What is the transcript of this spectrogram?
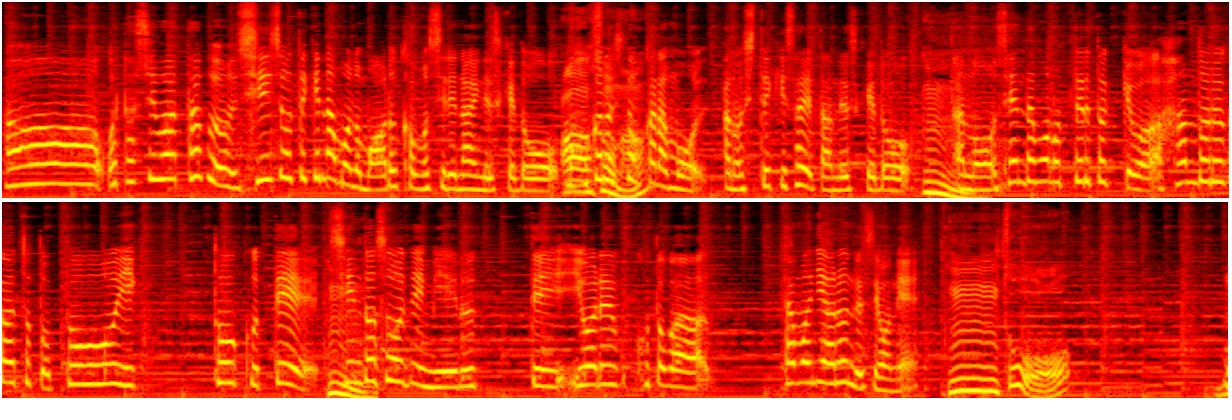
あー私は多分心象的なものもあるかもしれないんですけどまあ他の人からもあの指摘されたんですけど、うん。あの先玉乗ってる時はハンドルがちょっと遠い遠くてうん。しんどそうに見えるって言われることがたまにあるんですよね。うーんそう？僕、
